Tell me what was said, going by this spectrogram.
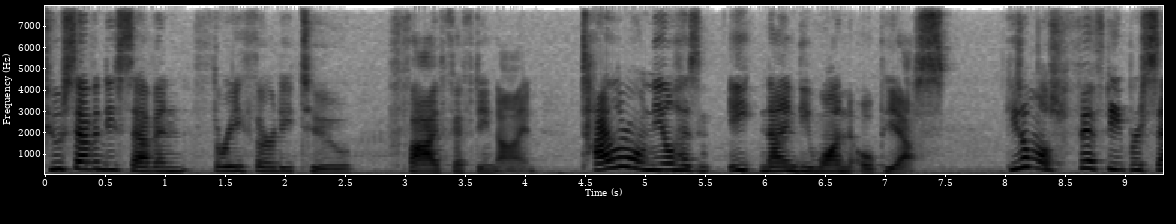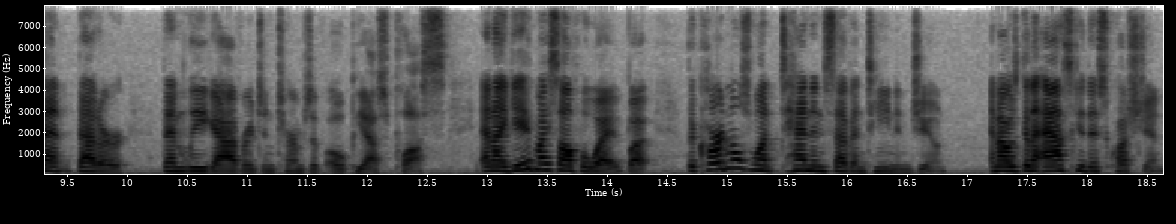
277, 332, 559. Tyler O'Neill has an 891 OPS. He's almost 50% better than league average in terms of OPS plus. And I gave myself away, but the Cardinals went 10 and 17 in June. And I was going to ask you this question.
